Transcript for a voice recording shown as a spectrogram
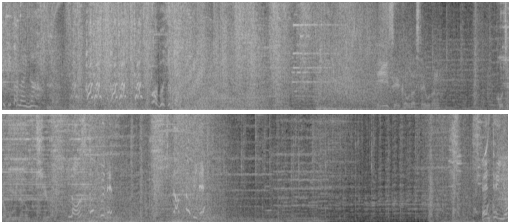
響かないな。はっはっはっはっぶつけいい成果を出したようだな。こちらも見習おうとしよう。ノンストップです。ひとっ飛びです。炎天よ。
